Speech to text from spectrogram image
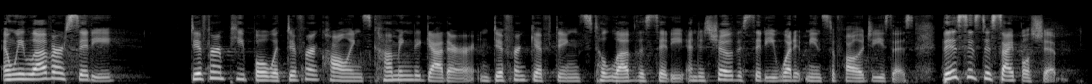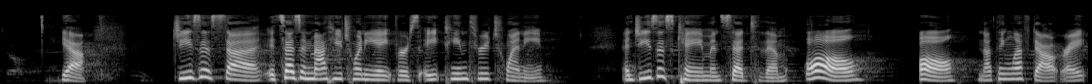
And we love our city different people with different callings coming together and different giftings to love the city and to show the city what it means to follow Jesus. This is discipleship. Yeah. Jesus, uh, it says in Matthew 28 verse 18 through 20, and Jesus came and said to them, all, all, nothing left out, right?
